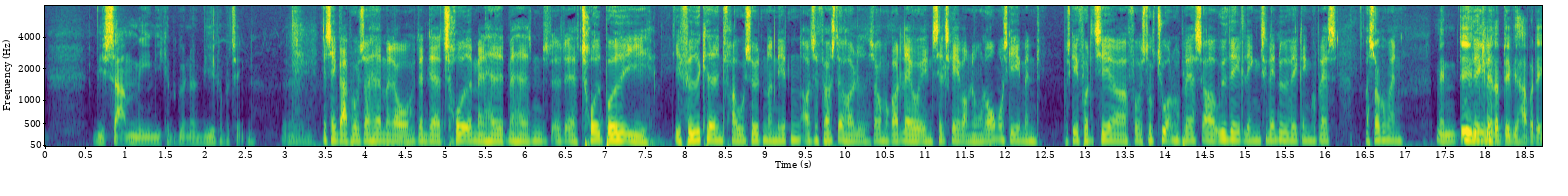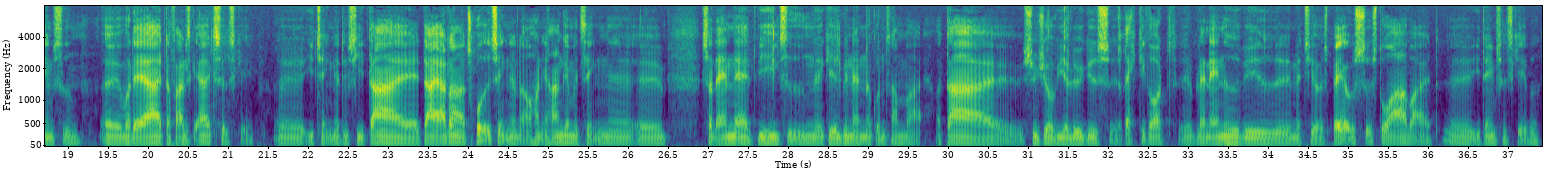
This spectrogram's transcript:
vi sammen egentlig kan begynde at virke på tingene. Øh. Jeg tænker bare på, så havde man dog den der tråd, at man havde, man havde sådan, uh, tråd både i, i fødekæden fra u 17 og 19 og til førsteholdet. Så kan man godt lave en selskab om nogle år måske, men måske få det til at få strukturen på plads og udviklingen, talentudviklingen på plads. Og så kunne man Men det er lige netop det, vi har på damesiden, øh, hvor det er, at der faktisk er et selskab øh, i tingene. Det vil sige, der, øh, der er der tråd i tingene, der er hånd i hanke med tingene. Øh, sådan at vi hele tiden øh, kan hjælpe hinanden og gå den samme vej. Og der øh, synes jeg, at vi har lykkedes øh, rigtig godt, øh, blandt andet ved øh, Mathias Bavs store arbejde øh, i dameselskabet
